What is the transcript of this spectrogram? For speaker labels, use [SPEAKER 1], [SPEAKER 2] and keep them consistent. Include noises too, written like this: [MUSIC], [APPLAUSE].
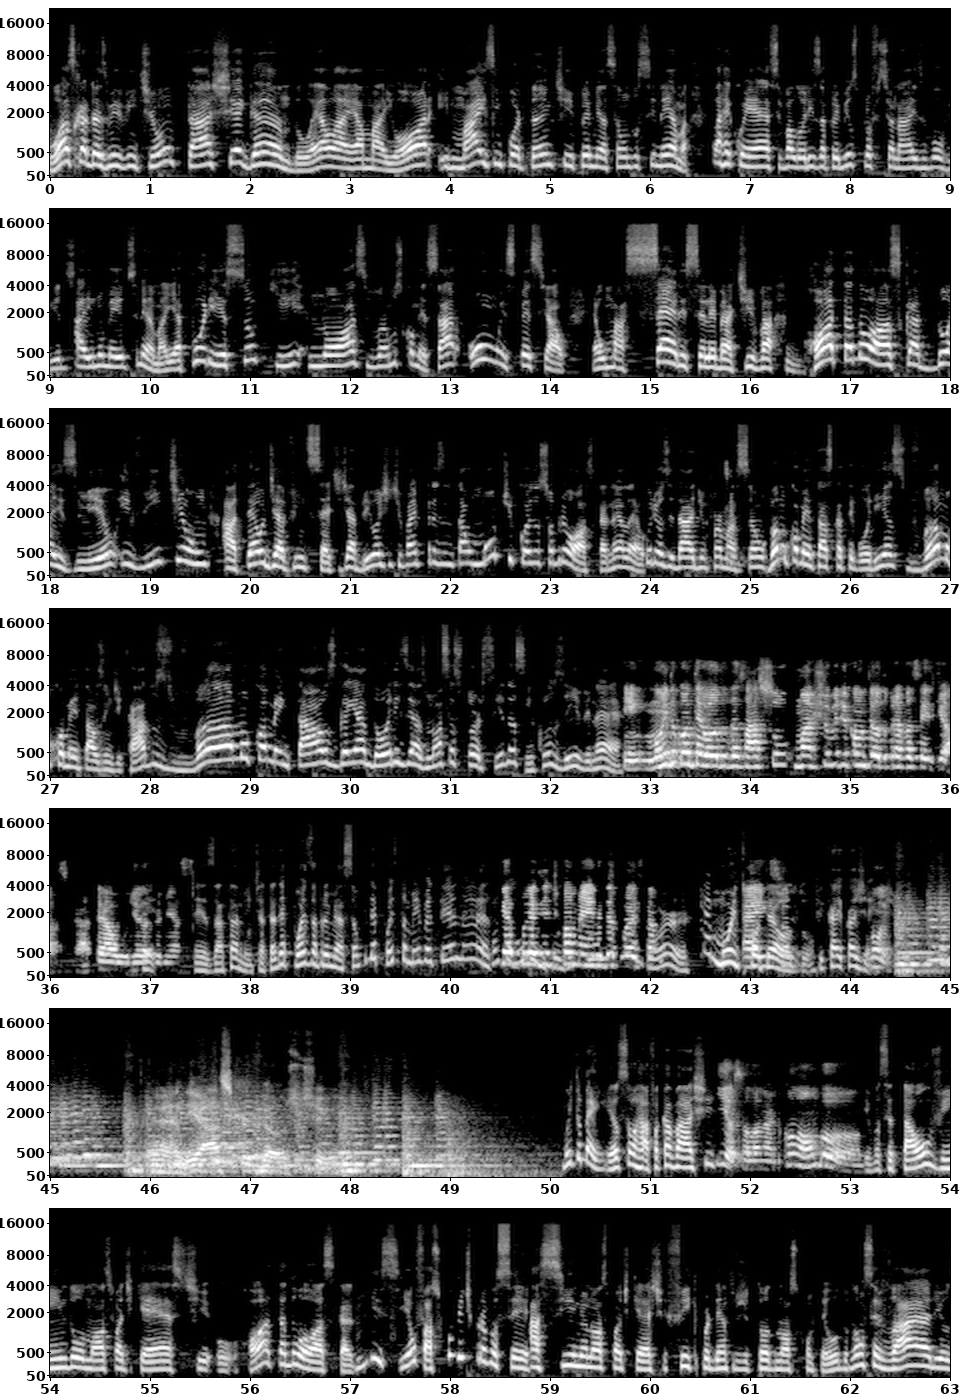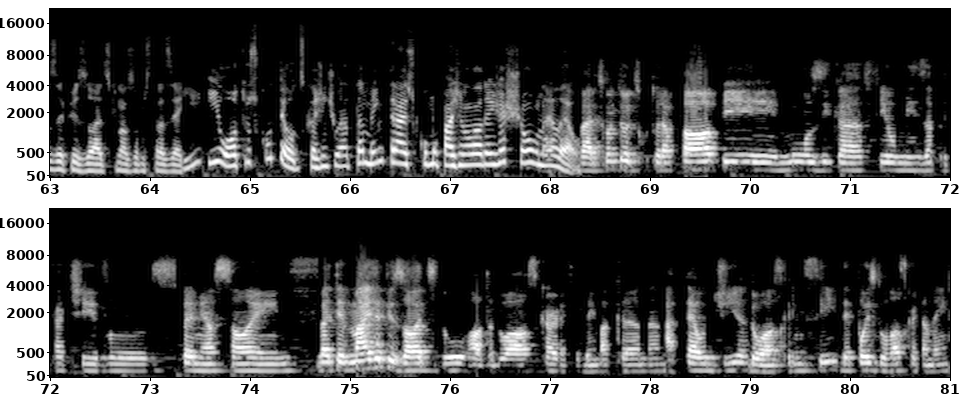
[SPEAKER 1] O Oscar 2021 tá chegando. Ela é a maior e mais importante premiação do cinema. Ela reconhece, valoriza, premia os profissionais envolvidos aí no meio do cinema. E é por isso que nós vamos começar um especial. É uma série celebrativa Rota do Oscar 2021. Até o dia 27 de abril a gente vai apresentar um monte de coisa sobre o Oscar, né, Léo? Curiosidade, informação. Sim. Vamos comentar as categorias, vamos comentar os indicados, vamos comentar os ganhadores e as nossas torcidas, inclusive, né?
[SPEAKER 2] Tem muito conteúdo, uma chuva de conteúdo para vocês de Oscar, até o dia é, da premiação.
[SPEAKER 1] Exatamente, até depois da premiação, que depois também vai ter, né?
[SPEAKER 2] Conteúdo, depois a gente comenta, depois
[SPEAKER 1] também. É muito é conteúdo. Fica aí com a gente. Muito.
[SPEAKER 3] And the Oscar goes to
[SPEAKER 1] muito bem, eu sou Rafa Cavachi.
[SPEAKER 2] E eu sou Leonardo Colombo.
[SPEAKER 1] E você tá ouvindo o nosso podcast, o Rota do Oscar. E eu faço convite para você. Assine o nosso podcast, fique por dentro de todo o nosso conteúdo. Vão ser vários episódios que nós vamos trazer aqui e outros conteúdos que a gente também traz, como Página Laranja Show, né, Léo?
[SPEAKER 2] Vários conteúdos, cultura pop, música, filmes, aplicativos, premiações. Vai ter mais episódios do Rota do Oscar, vai ser bem bacana. Até o dia do Oscar em si depois do Oscar também.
